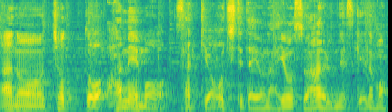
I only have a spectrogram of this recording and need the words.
あのちょっと雨もさっきは落ちてたような様子はあるんですけれども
